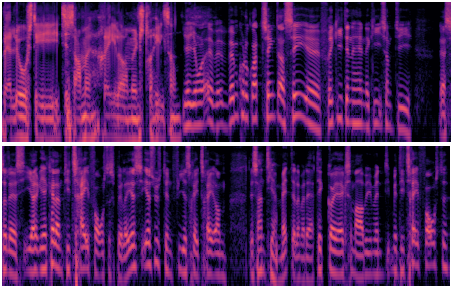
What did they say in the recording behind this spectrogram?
være låst i de samme regler og mønstre hele tiden. Ja, Jonas, øh, hvem kunne du godt tænke dig at se øh, frigive den her energi, som de... Lad os, så lad os, jeg, jeg kalder dem de tre forreste spillere. Jeg, jeg synes, det er en 4-3-3 om... Det er sådan en diamant, eller hvad det er. Det gør jeg ikke så meget op i. Men de, men de tre forreste...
